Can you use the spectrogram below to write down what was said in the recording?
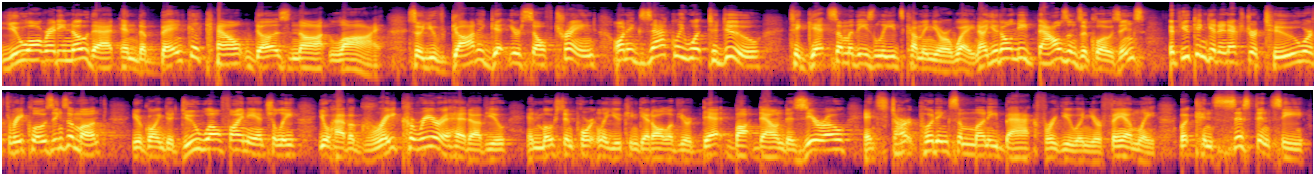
You already know that, and the bank account does not lie. So you've got to get yourself trained on exactly what to do to get some of these leads coming your way. Now, you don't need thousands of closings. If you can get an extra two or three closings a month, you're going to do well financially. You'll have a great career ahead of you. And most importantly, you can get all of your debt bought down to zero and start putting some money back for you and your family. But consistency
